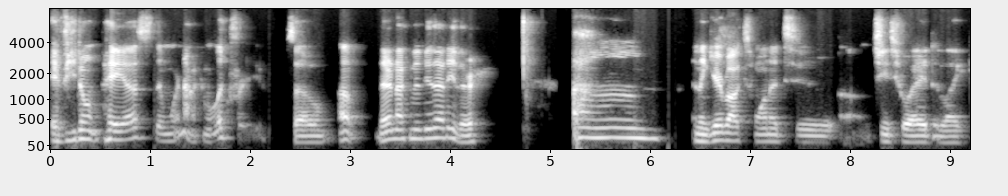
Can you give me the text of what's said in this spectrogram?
if you don't pay us, then we're not going to look for you. So oh, they're not going to do that either. Um, and then Gearbox wanted to um, G2A to like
